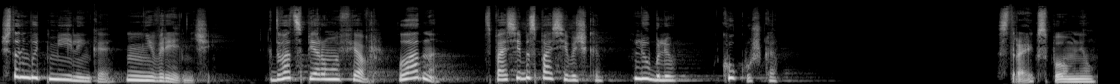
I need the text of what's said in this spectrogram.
Что-нибудь миленькое, не вредничай. К 21 февр, ладно? Спасибо, спасибочка. Люблю. Кукушка». Страйк вспомнил.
